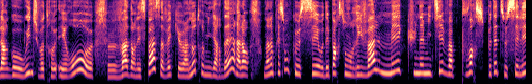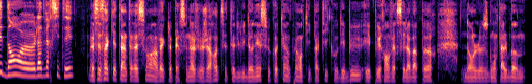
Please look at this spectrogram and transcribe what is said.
Largo Winch, votre héros, euh, va dans l'espace avec euh, un autre milliardaire. Alors, on a l'impression que c'est au départ son rival, mais qu'une amitié va pouvoir peut-être se sceller dans euh, l'adversité. Mais c'est ça qui était intéressant avec le personnage de Jarod, c'était de lui donner ce côté un peu antipathique au début et puis renverser la vapeur dans le second album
